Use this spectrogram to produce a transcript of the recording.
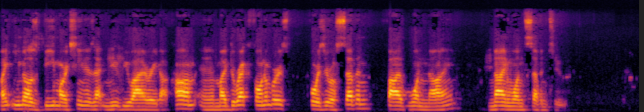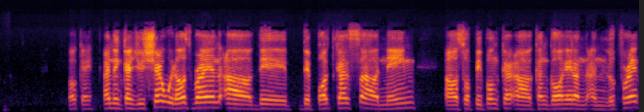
My email is bmartinez at nuviewira.com, and my direct phone number is 407 519 9172. Okay, and then can you share with us, Brian, uh, the the podcast uh, name, uh, so people can, uh, can go ahead and, and look for it?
